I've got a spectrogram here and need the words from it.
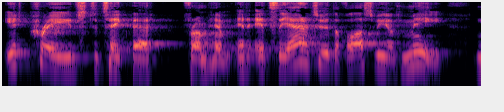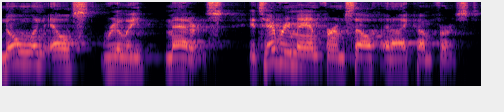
It craves to take that from him. It, it's the attitude, the philosophy of me. No one else really matters. It's every man for himself and I come first.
